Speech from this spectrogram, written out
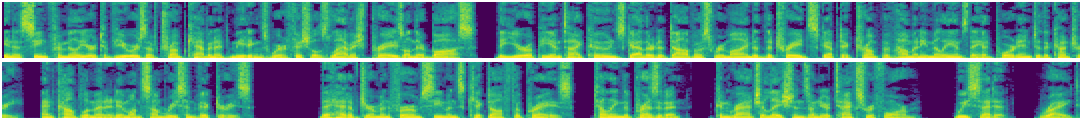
In a scene familiar to viewers of Trump cabinet meetings where officials lavish praise on their boss, the European tycoons gathered at Davos reminded the trade skeptic Trump of how many millions they had poured into the country, and complimented him on some recent victories. The head of German firm Siemens kicked off the praise, telling the president, Congratulations on your tax reform. We said it, right,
